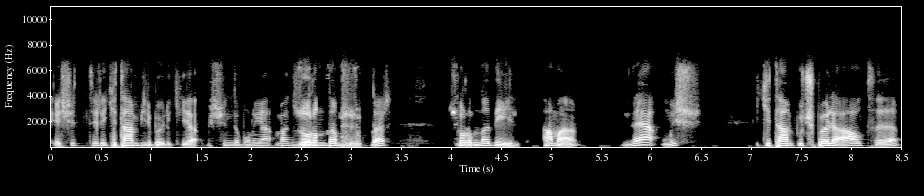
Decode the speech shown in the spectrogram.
eşittir 2 tam 1 bölü 2 yapmış. Şimdi bunu yapmak zorunda mı çocuklar? Zorunda değil. Ama ne yapmış? 2 tam 3 bölü 6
